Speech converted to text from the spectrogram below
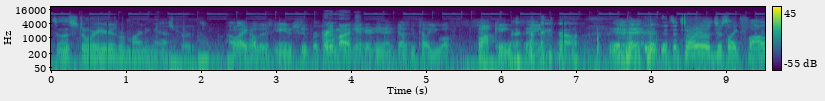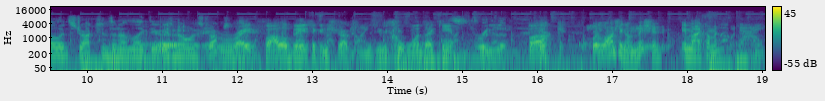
So the story here is we're mining asteroids. I like how this game's super Pretty much. complicated and it doesn't tell you a fucking thing. No, the tutorial is just like follow instructions, and I'm like, there is no instructions. right? Follow basic instructions. You the ones I can't read. Fuck. We're launching a mission. Am I coming? I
